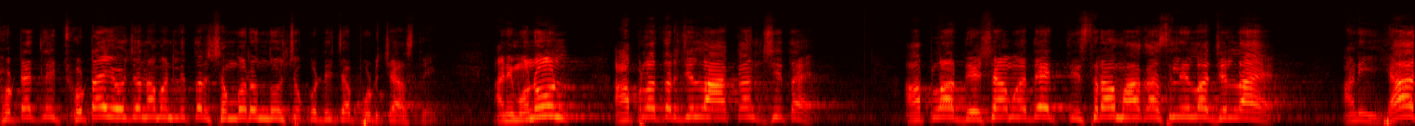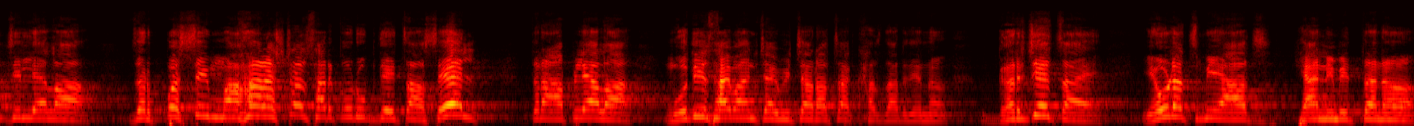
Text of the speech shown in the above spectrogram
छोट्यातली छोट्या योजना म्हणली तर शंभर दोनशे कोटीच्या पुढच्या असते. आणि म्हणून आपला तर जिल्हा आकांक्षित आहे. आपला देशामध्ये तिसरा मागासलेला जिल्हा आहे. आणि ह्या जिल्ह्याला जर पश्चिम महाराष्ट्रासारखं रूप द्यायचं असेल तर आपल्याला मोदी साहेबांच्या विचाराचा खासदार देणं गरजेचं आहे. एवढंच मी आज ह्या निमित्तानं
